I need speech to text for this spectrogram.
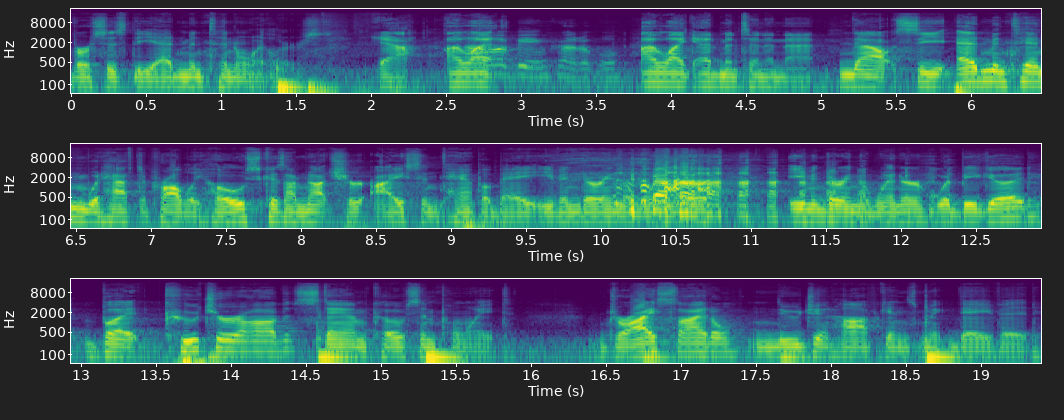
versus the Edmonton Oilers. Yeah, I like. That like would be incredible. I like Edmonton in that. Now, see, Edmonton would have to probably host because I'm not sure ice in Tampa Bay, even during the winter, even during the winter, would be good. But Kucherov, Stamkos, and Point, Draisaitl, Nugent, Hopkins, McDavid.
